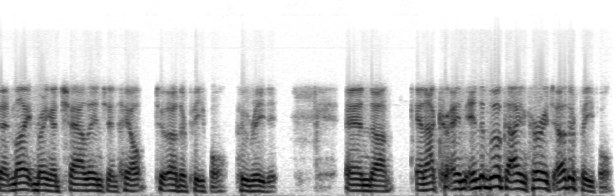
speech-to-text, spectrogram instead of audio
that might bring a challenge and help to other people who read it. And, uh, and I, and in the book, I encourage other people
